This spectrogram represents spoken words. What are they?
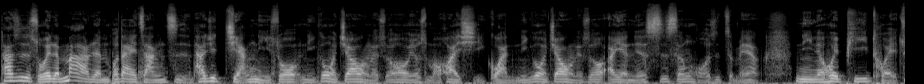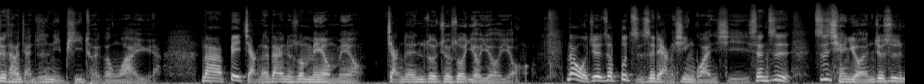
他是所谓的骂人不带脏字，他去讲你说你跟我交往的时候有什么坏习惯，你跟我交往的时候，哎呀，你的私生活是怎么样？你呢会劈腿，最常讲就是你劈腿跟外遇啊。那被讲的当然就说没有没有，讲的人说就说有有有。那我觉得这不只是两性关系，甚至之前有人就是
